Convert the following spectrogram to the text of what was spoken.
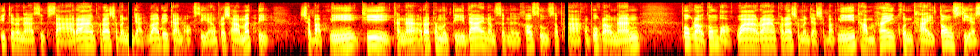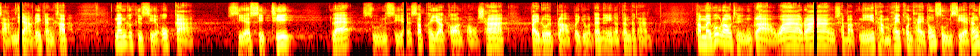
พิจารณาศึกษาร่างพระราชบัญญัติว่าด้วยการออกเสียงประชามติ ฉบับนี้ที่คณะรัฐมนตรีได้นำเสนอเข้าสู่สภาของพวกเรานั้น พวกเราต้องบอกว่าร่างพระราชบัญญัติฉบับนี้ทำให้คนไทยต้องเสีย 3 อย่างด้วยกันครับ นั่นก็คือเสียโอกาส เสียสิทธิ และสูญเสียทรัพยากรของชาติ ไปโดยเปล่าประโยชน์นั่นเองครับท่านประธานทำไมพวกเราถึงกล่าวว่าร่างฉบับนี้ทำให้คนไทยต้องสูญเสียทั้ง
